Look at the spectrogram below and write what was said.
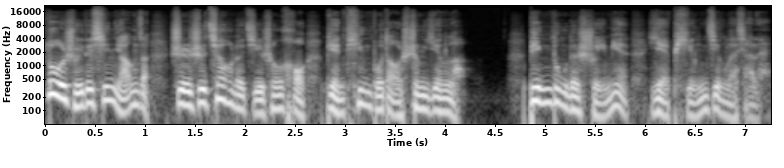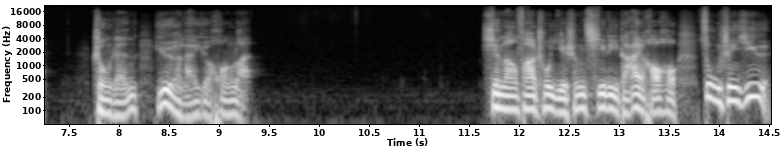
落水的新娘子只是叫了几声后，便听不到声音了，冰冻的水面也平静了下来，众人越来越慌乱。新郎发出一声凄厉的哀嚎后，纵身一跃，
